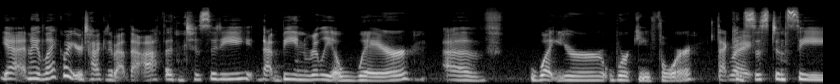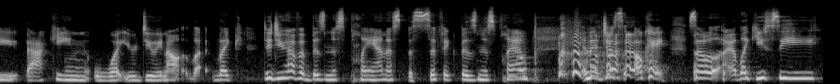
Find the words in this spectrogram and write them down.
Yeah, and I like what you're talking about that authenticity, that being really aware of what you're working for, that Right. consistency backing what you're doing. I'll- Like, did you have a business plan, a specific business plan? and it just okay. So, like, you see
